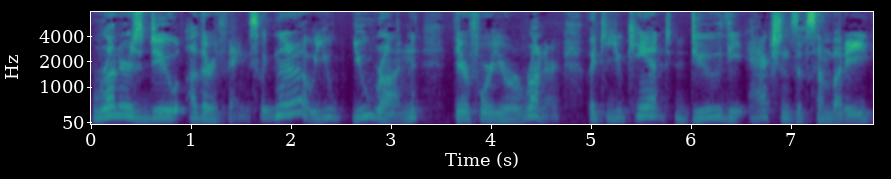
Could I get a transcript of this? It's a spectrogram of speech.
runners do other things. Like no, no, no, you you run, therefore you're a runner. Like you can't do the actions of somebody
